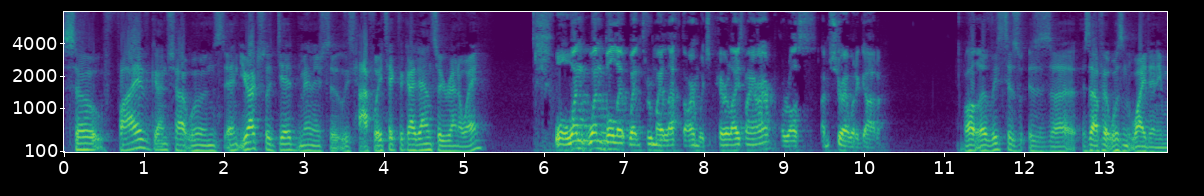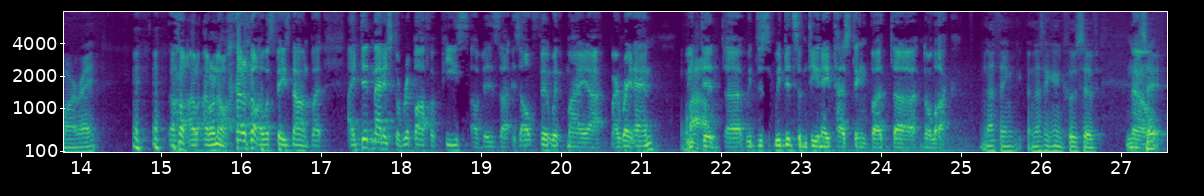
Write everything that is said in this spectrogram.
So five gunshot wounds, and you actually did manage to at least halfway take the guy down. So you ran away. Well, one one bullet went through my left arm, which paralyzed my arm, or else I'm sure I would have got him. Well, at least his his uh, his outfit wasn't white anymore, right? I, don't know. I don't know. I was face down, but I did manage to rip off a piece of his uh, his outfit with my uh, my right hand. Wow. We did uh, we just we did some DNA testing, but uh, no luck. Nothing nothing conclusive. No. So,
